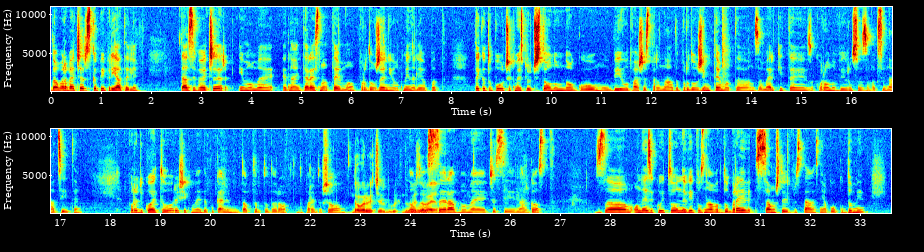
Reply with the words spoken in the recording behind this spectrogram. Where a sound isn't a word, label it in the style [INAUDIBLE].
Добър вечер, скъпи приятели! Тази вечер имаме една интересна тема, продължение от миналия път, тъй като получихме изключително много молби от ваша страна да продължим темата за мерките, за коронавируса, за вакцинациите, поради което решихме да поканим доктор Тодоров. Добре дошъл! Добър вечер, добре, добре Много заваря. се радваме, че си наш гост. За онези, които не ви познават добре, само ще ви представя с няколко думи.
